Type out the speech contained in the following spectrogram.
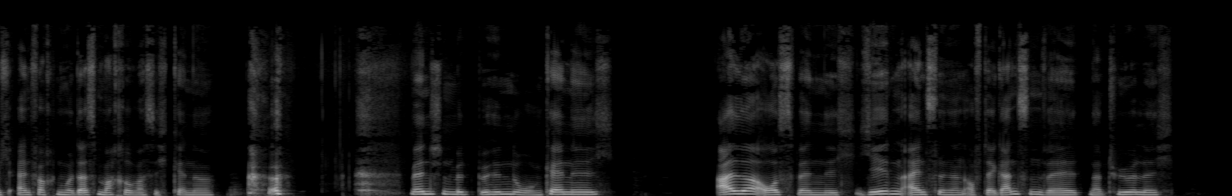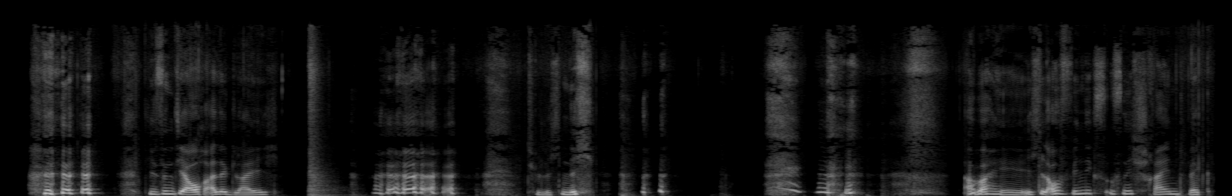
ich, einfach nur das mache, was ich kenne. Menschen mit Behinderung kenne ich. Alle auswendig, jeden einzelnen auf der ganzen Welt, natürlich. die sind ja auch alle gleich. Natürlich nicht. Aber hey, ich laufe wenigstens nicht schreiend weg.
